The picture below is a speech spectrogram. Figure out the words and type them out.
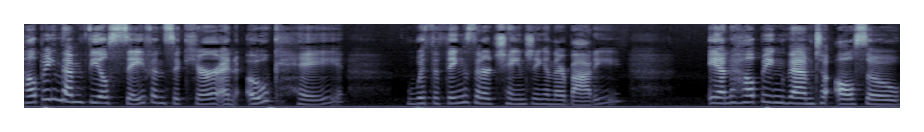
helping them feel safe and secure and okay with the things that are changing in their body and helping them to also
